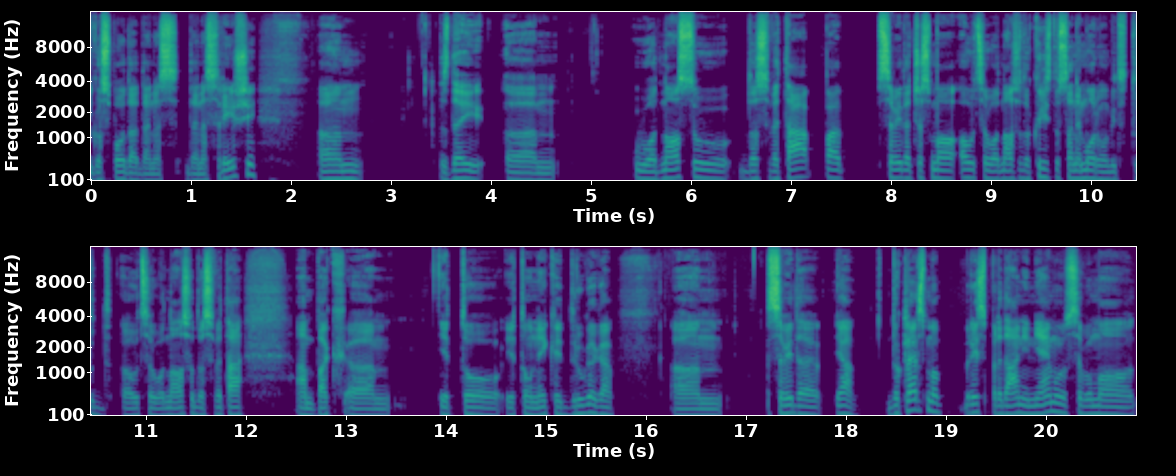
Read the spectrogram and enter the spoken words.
Gospoda, da nas, da nas reši. Um, zdaj, um, v odnosu do sveta, pa seveda, če smo ovce v odnosu do Kristusa, ne moramo biti tudi ovce v odnosu do sveta, ampak. Um, je to, je to nekaj drugega. Um, seveda, ja, dokler smo res predani njemu, se bomo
